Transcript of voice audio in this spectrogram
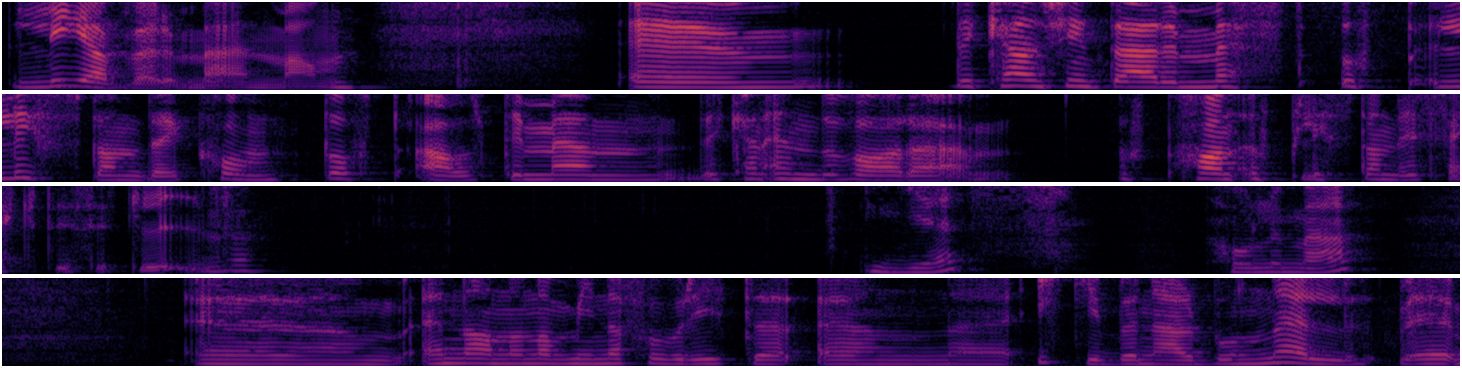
lever med en man. Ehm, det kanske inte är det mest upplyftande kontot alltid, men det kan ändå vara, ha en upplyftande effekt i sitt liv. Yes, håller med. Um, en annan av mina favoriter är en uh, icke-binär eh,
